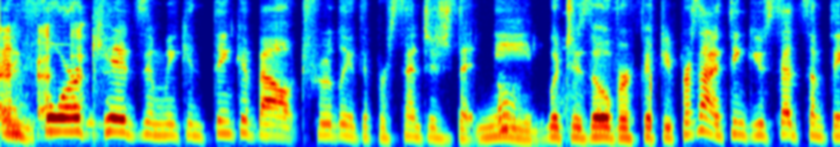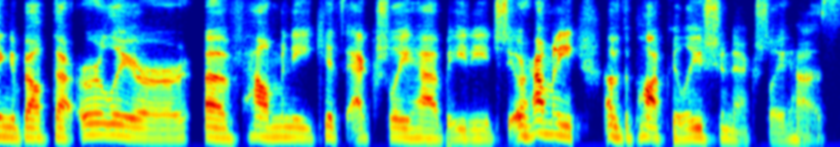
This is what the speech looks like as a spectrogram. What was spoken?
And four kids, and we can think about truly the percentage that oh. need, oh. which is over 50%. I think you said something about that earlier of how many kids actually have ADHD or how many of the population actually has.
